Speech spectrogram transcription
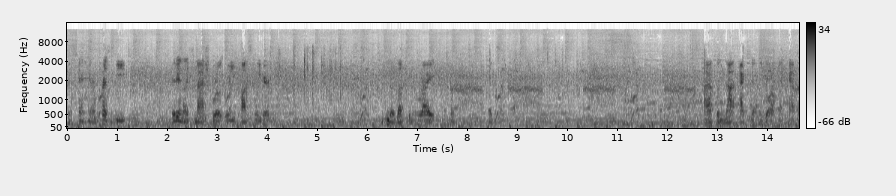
Gonna stand here and press B. It ain't like Smash Bros. where you constantly hear the left and right. I have to not accidentally get off my camera.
